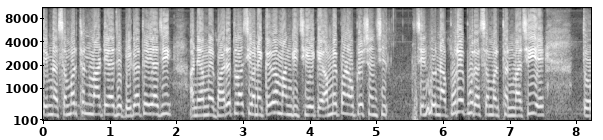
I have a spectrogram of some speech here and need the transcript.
તેમના સમર્થન માટે આજે ભેગા થયા છીએ અને અમે ભારતવાસીઓને કહેવા માંગીએ છીએ કે અમે પણ ઓપરેશન સિંદૂરના પૂરેપૂરા સમર્થનમાં છીએ. તો,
